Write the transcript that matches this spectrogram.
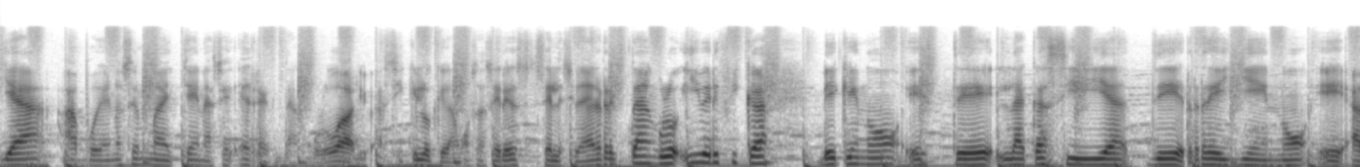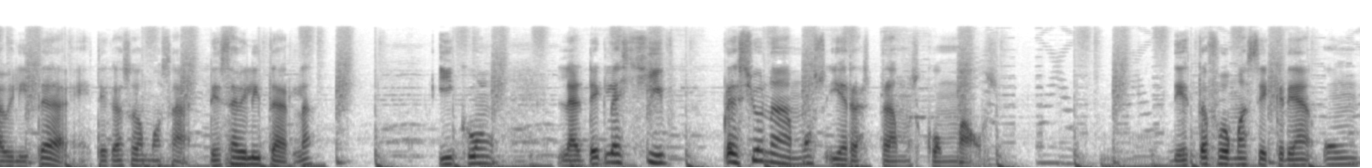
ya a ponernos en marcha en hacer el rectángulo ario. Así que lo que vamos a hacer es seleccionar el rectángulo y verificar de que no esté la casilla de relleno eh, habilitada. En este caso vamos a deshabilitarla y con la tecla Shift presionamos y arrastramos con mouse. De esta forma se crea un,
